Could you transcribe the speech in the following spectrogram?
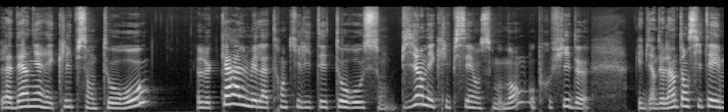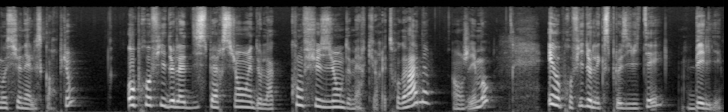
la dernière éclipse en taureau, le calme et la tranquillité taureau sont bien éclipsés en ce moment au profit de, eh bien, de l'intensité émotionnelle scorpion, au profit de la dispersion et de la confusion de Mercure rétrograde en gémeaux, et au profit de l'explosivité bélier.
